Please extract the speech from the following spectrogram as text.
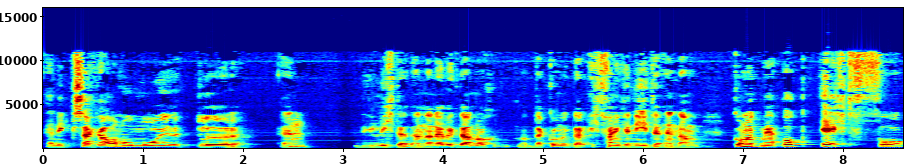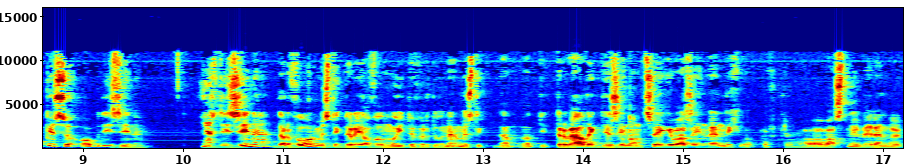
En ik zag allemaal mooie kleuren. En hm die lichtheid. En dan heb ik dan nog, want daar kon ik daar echt van genieten. En dan kon ik mij ook echt focussen op die zinnen. Dus die zinnen, daarvoor moest ik er heel veel moeite voor doen. Hè. Moest ik, dan, terwijl ik die zin aan het zeggen was inwendig, of, wat was het nu weer? En,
